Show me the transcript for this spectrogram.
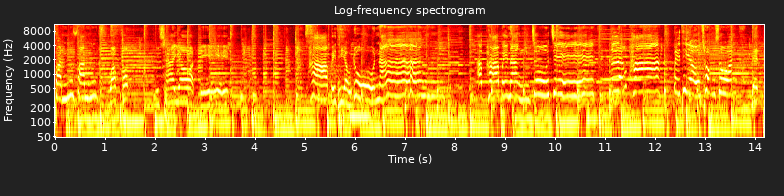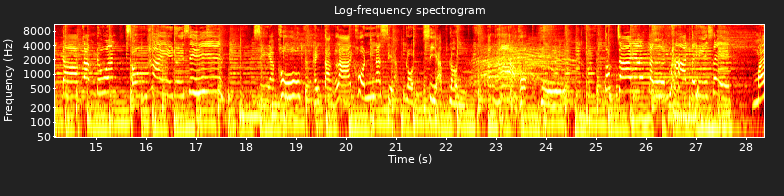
ฝันฝันว่าพบผู้ชายยอดดีพาไปเที่ยวดูนังอพาไปนั่งจูจีแล้วพาไปเที่ยวชมสวน เด็ดดอกลำดวนส่งให้ด้วยสิเสียบคูให้ตั้งหลายคนนะเสียบหล่นเสียบหล่นตั้งห้าหกทีตกใจและตื่นมาตีสี่แม่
